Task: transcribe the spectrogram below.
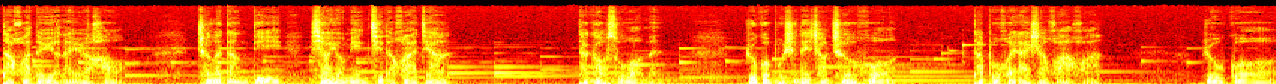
他画得越来越好，成了当地小有名气的画家。他告诉我们。如果不是那场车祸，他不会爱上画画；如果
